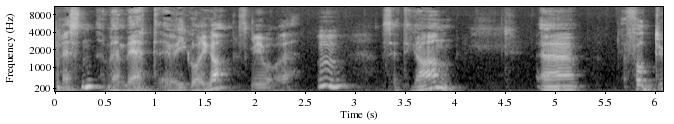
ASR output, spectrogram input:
pressen? Hvem vet? Vi går i gang. Skal vi bare Mm. sette i gang? Eh, for du,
